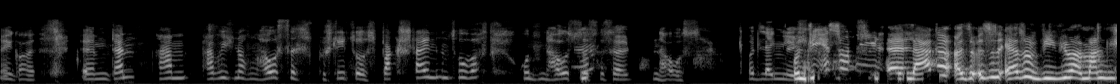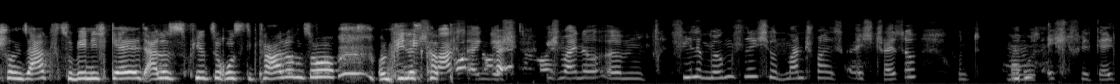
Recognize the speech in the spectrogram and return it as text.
Egal. Ähm, dann habe hab ich noch ein Haus, das besteht so aus Backstein und sowas. Und ein Haus, das ist halt ein Haus. Und länglich. Und wie ist so die äh, Lage? Also ist es eher so, wie, wie man manchen schon sagt, zu wenig Geld, alles viel zu rustikal und so und vieles ich kaputt. Mag's eigentlich. Ich meine, ähm, viele mögen es nicht und manchmal ist es echt scheiße und man mhm. muss echt viel Geld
